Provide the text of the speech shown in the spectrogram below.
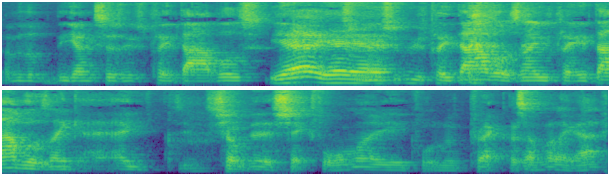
remember the, the youngsters who used to play dabbles? yeah, yeah, So we, yeah. used we used to play dabbles and I was playing dabbles like I, shouted a sixth former, I called him a prick or something like that.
